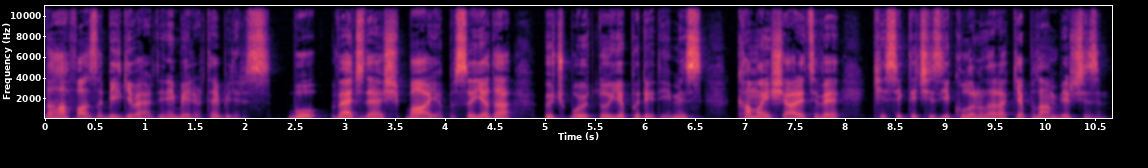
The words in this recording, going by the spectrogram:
daha fazla bilgi verdiğini belirtebiliriz. Bu wedge dash bağ yapısı ya da üç boyutlu yapı dediğimiz kama işareti ve kesikli çizgi kullanılarak yapılan bir çizim.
